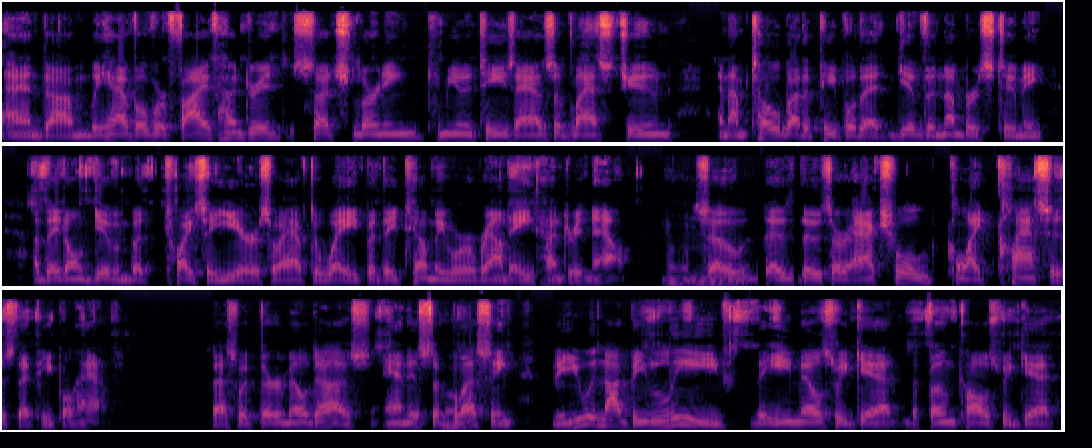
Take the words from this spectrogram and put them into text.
And um, we have over 500 such learning communities as of last June. And I'm told by the people that give the numbers to me, uh, they don't give them but twice a year, so I have to wait. But they tell me we're around 800 now. Oh, So those, those are actual like classes that people have. That's what Third Mill does, and it's a blessing. Now, you would not believe the emails we get, the phone calls we get,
